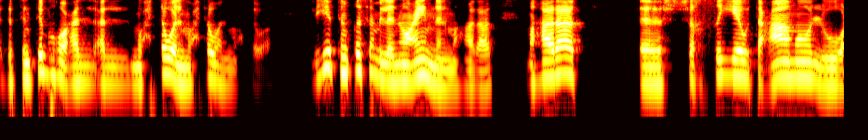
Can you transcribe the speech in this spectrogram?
إذا بتنتبهوا على المحتوى المحتوى المحتوى. اللي هي بتنقسم إلى نوعين من المهارات. مهارات آه، شخصية وتعامل و...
